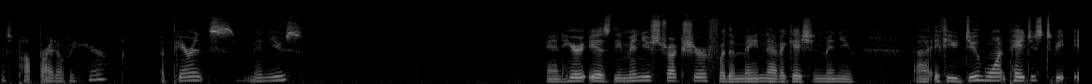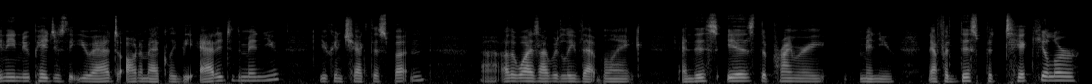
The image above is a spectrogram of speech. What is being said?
Let's pop right over here. Appearance, menus. And here is the menu structure for the main navigation menu. Uh, if you do want pages to be, any new pages that you add to automatically be added to the menu, you can check this button. Uh, otherwise, I would leave that blank. And this is the primary menu. Now for this particular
